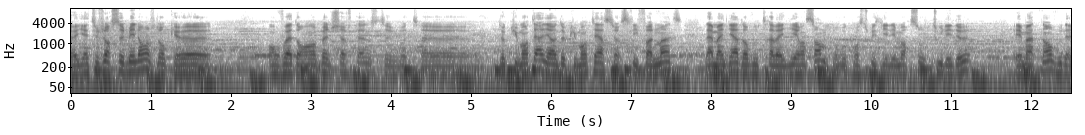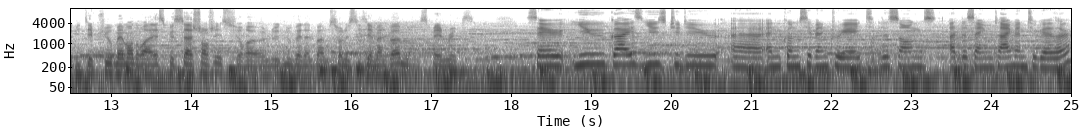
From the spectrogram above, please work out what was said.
Euh, Il y a toujours ce mélange, donc euh, on voit dans Bunch of Kunst votre euh, documentaire, il y a un documentaire sur Sleep on Mods, la manière dont vous travaillez ensemble, quand vous construisiez les morceaux tous les deux, et maintenant vous n'habitez plus au même endroit. Est-ce que ça a changé sur euh, le nouvel album, sur le sixième album, Spell Rips? So you guys used to do uh, and conceive and create the songs at the same time and together,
